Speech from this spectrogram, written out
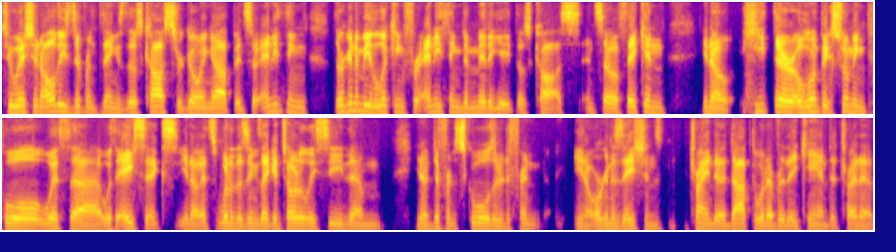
tuition all these different things those costs are going up. And so anything they're going to be looking for anything to mitigate those costs. And so if they can you know heat their olympic swimming pool with uh with asics you know it's one of those things i could totally see them you know different schools or different you know organizations trying to adopt whatever they can to try to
